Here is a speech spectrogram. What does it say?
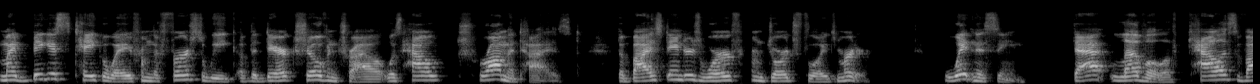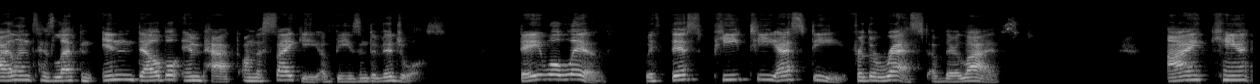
my biggest takeaway from the first week of the Derek Chauvin trial was how traumatized the bystanders were from George Floyd's murder. Witnessing that level of callous violence has left an indelible impact on the psyche of these individuals. They will live with this PTSD for the rest of their lives. I can't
